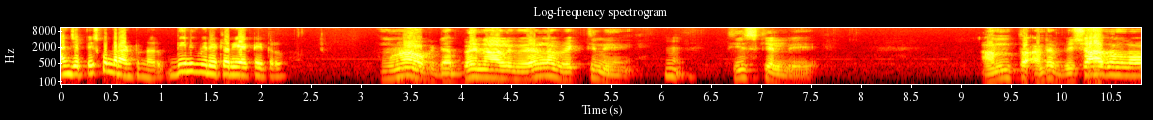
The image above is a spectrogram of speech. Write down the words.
అని చెప్పేసి కొందరు అంటున్నారు. దీనికి మీరు ఎట్లా రియాక్ట్ అవుతారు ఒక డెబ్బై నాలుగు వేల వ్యక్తిని తీసుకెళ్ళి అంత అంటే విషాదంలో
